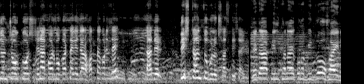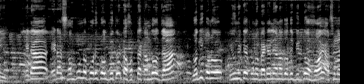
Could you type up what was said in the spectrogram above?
জন চৌকস সেনা কর্মকর্তাকে যারা হত্যা করেছে, তাদের দৃষ্টান্তমূলক শাস্তি চাই। যেটা পিলখানায় কোনো বিদ্রোহ হয়নি, এটা এটা সম্পূর্ণ পরিকল্পিত একটা হত্যাকাণ্ড যা যদি কোনো ইউনিটে কোনো ব্যাটালিয়নে যদি বিদ্রোহ হয়, আসলে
